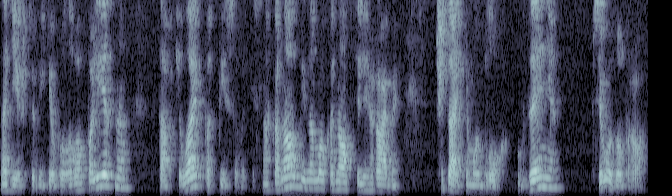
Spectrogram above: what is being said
Надеюсь, что видео было вам полезным. Ставьте лайк, подписывайтесь на канал и на мой канал в Телеграме. Читайте мой блог в Дзене. Всего доброго!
